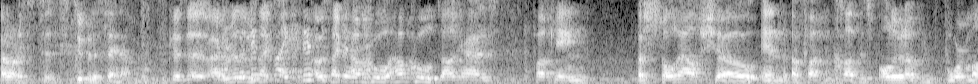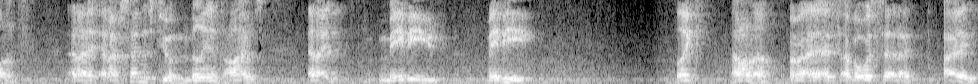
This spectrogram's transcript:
I don't know. It's, it's stupid to say now because uh, I really was like, like- I was like, the- how cool, how cool. Doug has fucking a sold out show in a fucking club that's only been open four months, and I and I've said this to you a million times, and I maybe maybe like I don't know. I, I, I've always said I I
